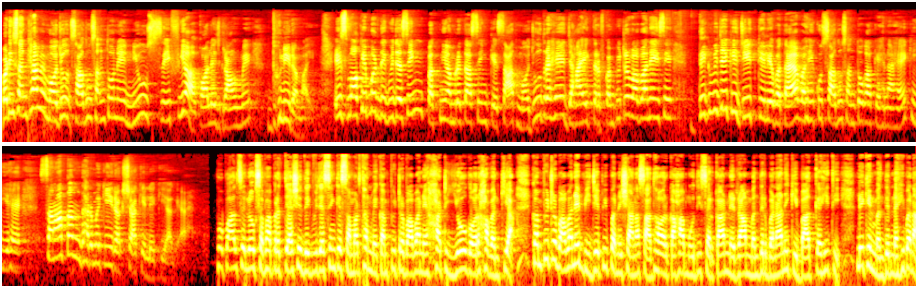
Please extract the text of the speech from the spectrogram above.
बड़ी संख्या में मौजूद साधु संतों ने न्यू सेफिया कॉलेज ग्राउंड में धुनी रमाई। इस मौके पर दिग्विजय सिंह, पत्नी अमृता सिंह के साथ मौजूद रहे, जहाँ एक तरफ़ कंप्यूटर बाबा ने इसे दिग्विजय की जीत के लिए बताया, वहीं कुछ साधु संतों का कहना है कि यह सनातन धर्म की रक्षा के लिए किया गया है। भोपाल से लोकसभा प्रत्याशी दिग्विजय सिंह के समर्थन में कंप्यूटर बाबा ने हट योग और हवन किया। कंप्यूटर बाबा ने बीजेपी पर निशाना साधा और कहा, मोदी सरकार ने राम मंदिर बनाने की बात कही थी, लेकिन मंदिर नहीं बना।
